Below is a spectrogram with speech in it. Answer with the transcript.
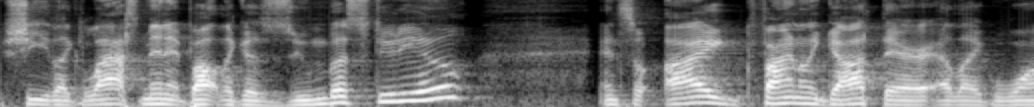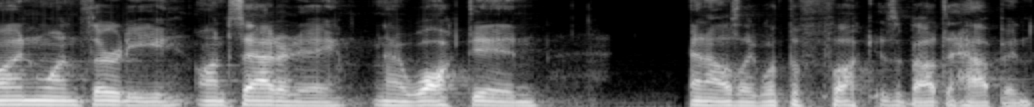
she like last minute bought like a Zumba studio. And so I finally got there at like 1 1:30 on Saturday and I walked in and I was like what the fuck is about to happen?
